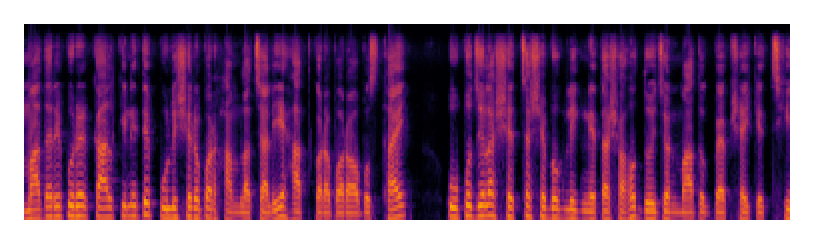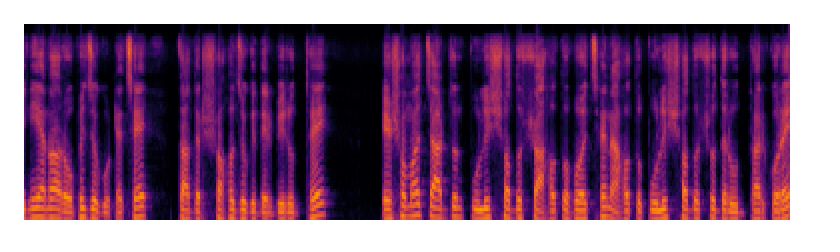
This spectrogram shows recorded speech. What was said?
মাদারীপুরের কালকিনিতে পুলিশের ওপর হামলা চালিয়ে হাত করা পড়া অবস্থায় উপজেলা স্বেচ্ছাসেবক লীগ নেতা সহ দুইজন মাদক ব্যবসায়ীকে ছিনিয়ে নেওয়ার অভিযোগ উঠেছে তাদের সহযোগীদের বিরুদ্ধে। এ সময় চারজন পুলিশ সদস্য আহত হয়েছেন। আহত পুলিশ সদস্যদের উদ্ধার করে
